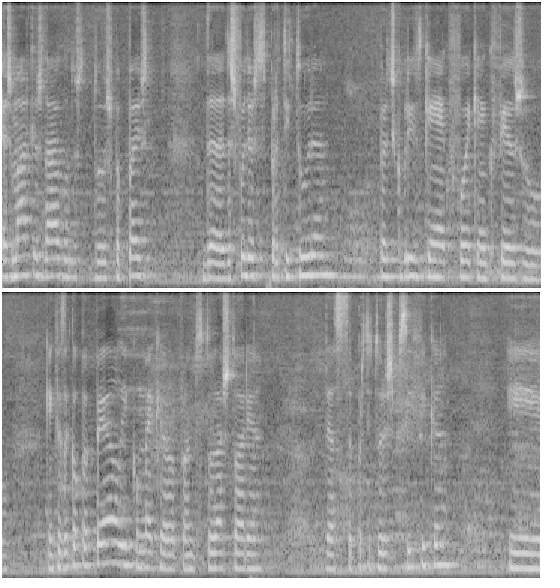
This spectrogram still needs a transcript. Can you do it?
as marcas de água dos, dos papéis, da- das folhas de partitura para descobrir quem é que foi, quem é que fez o quem fez aquele papel e como é que é pronto, toda a história dessa partitura específica e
